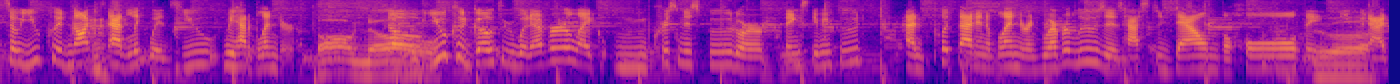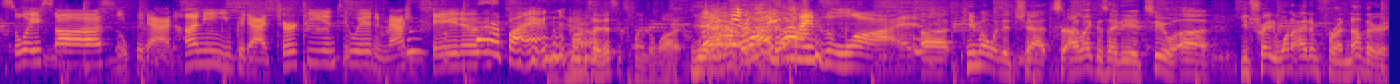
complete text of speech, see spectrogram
it so you could not just add liquids. You we had a blender, Oh no. so you could go through whatever like mm, Christmas food or Thanksgiving food, and put that in a blender. And whoever loses has to down the whole thing. You could add soy sauce. You could add honey. You could add turkey into it and mashed potatoes. Horrifying. Bonsai, this explains a lot. That explains a lot. Uh, Pimo in the chat. So I like this idea too. Uh, you trade one item for another,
